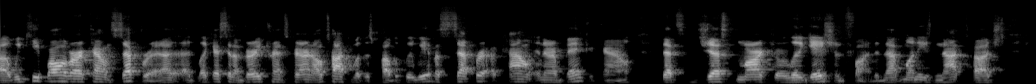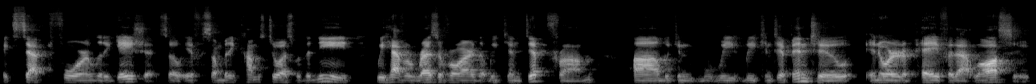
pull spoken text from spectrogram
Uh, we keep all of our accounts separate. I, I- like I said, I'm very transparent. I'll talk about this publicly. We have a separate account in our bank account that's just marked a litigation fund, and that money is not touched except for litigation. So if somebody comes to us with a need, we have a reservoir that we can dip from. Uh, we can we we can dip into in order to pay for that lawsuit.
